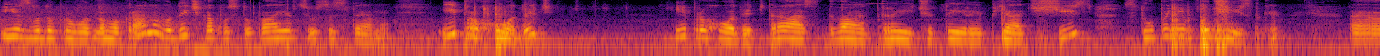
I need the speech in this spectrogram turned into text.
І з водопроводного крану водичка поступає в цю систему. І проходить. І проходить раз, два, три, чотири, п'ять, шість ступенів очистки. Е,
